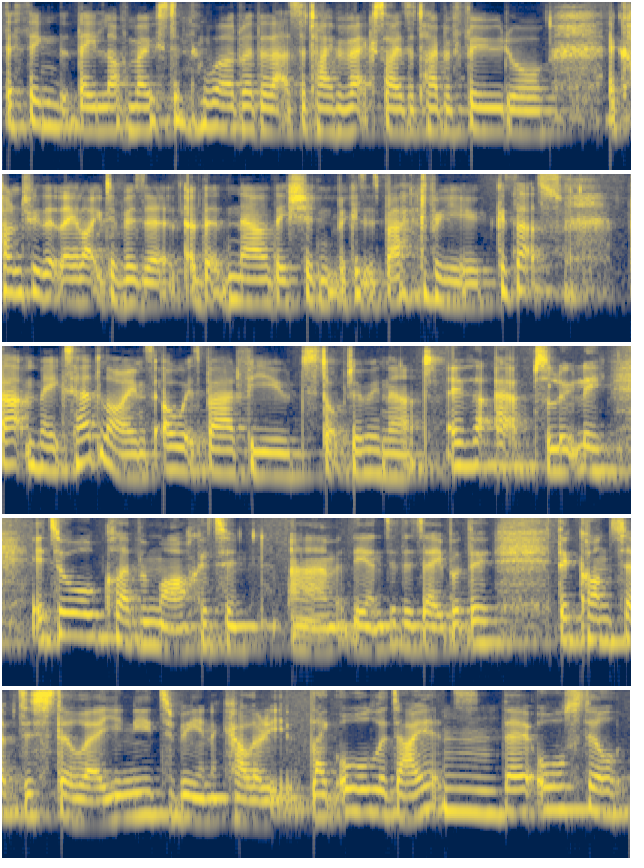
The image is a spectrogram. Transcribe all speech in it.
the thing that they love most in the world, whether that's a type of exercise, a type of food, or a country that they like to visit, that now they shouldn't because it's bad for you. Because that's that makes headlines. Oh, it's bad for you. Stop doing that. Absolutely, it's all clever marketing um, at the end of the day. But the the concept is still there. You need to be in a calorie like all the diets. They're all still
